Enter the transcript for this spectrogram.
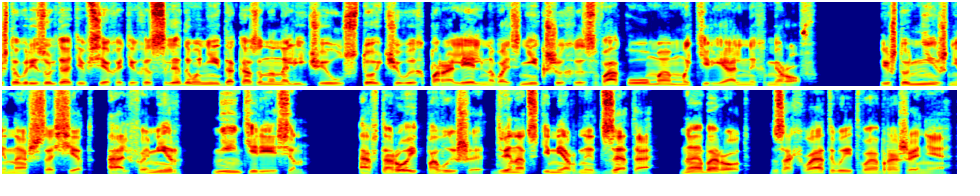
и что в результате всех этих исследований доказано наличие устойчивых параллельно возникших из вакуума материальных миров, и что нижний наш сосед, альфа-мир, не интересен, а второй, повыше, двенадцатимерный дзета, наоборот, захватывает воображение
